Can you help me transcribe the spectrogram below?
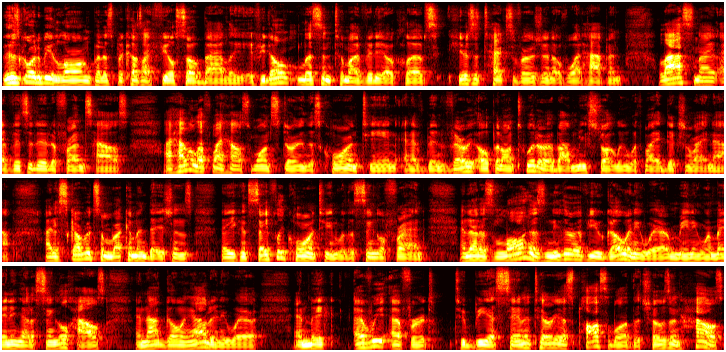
This is going to be long, but it's because I feel so badly. If you don't listen to my video clips, here's a text version of what happened. Last night, I visited a friend's house. I haven't left my house once during this quarantine and have been very open on Twitter about me struggling with my addiction right now. I discovered some recommendations that you can safely quarantine with a single friend, and that as long as neither of you go anywhere, meaning remaining at a single house and not going out anywhere, and make every effort to be as sanitary as possible at the chosen house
